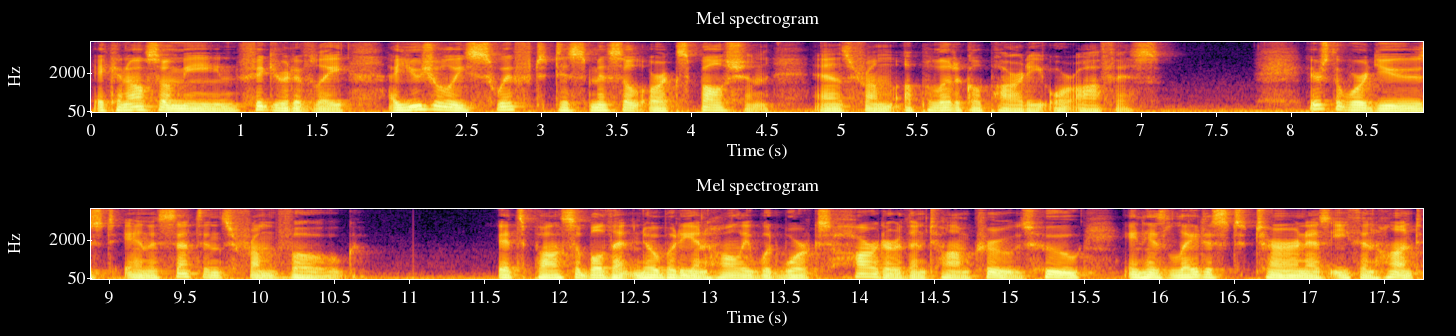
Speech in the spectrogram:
It can also mean, figuratively, a usually swift dismissal or expulsion, as from a political party or office. Here's the word used in a sentence from Vogue. It's possible that nobody in Hollywood works harder than Tom Cruise, who, in his latest turn as Ethan Hunt,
